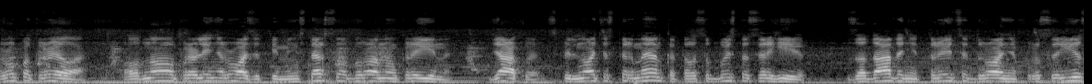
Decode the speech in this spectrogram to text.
Група Крила Головного управління розвідки Міністерства оборони України. Дякую спільноті Стерненко та особисто Сергію за надані 30 дронів «Русоріз»,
